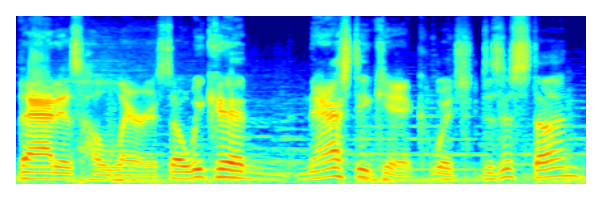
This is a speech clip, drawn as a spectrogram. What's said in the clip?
That is hilarious. So we could nasty kick, which, does this stun?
